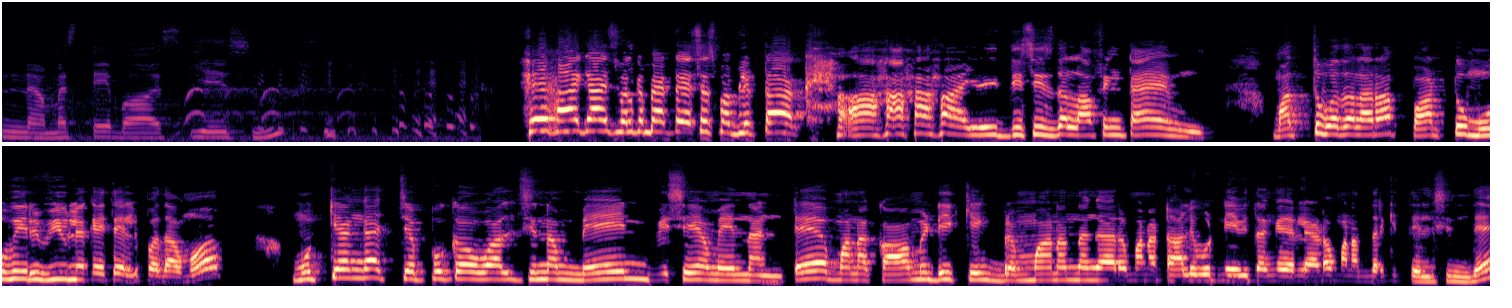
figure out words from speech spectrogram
నమస్తే బాస్. యేసు. Hey hi guys welcome back to SS public talk. This is the laughing time. Mathu Vadalara? Part టూ మూవీ రివ్యూలకి అయితే వెళ్ళిపోదాము. ముఖ్యంగా చెప్పుకోవాల్సిన మెయిన్ విషయం ఏంటంటే మన కామెడీ కింగ్ బ్రహ్మానందం గారు మన టాలీవుడ్ని ఏ విధంగా వెళ్ళాడో మనందరికీ తెలిసిందే.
